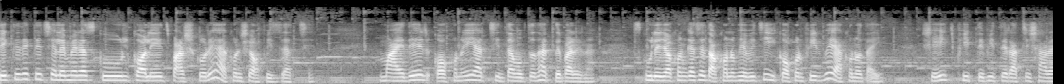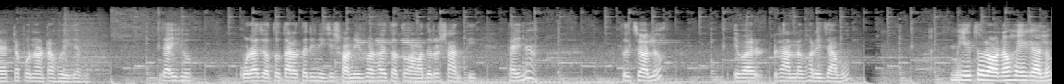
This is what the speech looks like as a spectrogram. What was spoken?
দেখতে দেখতে ছেলেমেয়েরা স্কুল, কলেজ পাশ করে এখন সে অফিস যাচ্ছে। মায়েদের কখনোই আর চিন্তামুক্ত থাকতে পারে না। স্কুলে যখন গেছে তখনও ভেবেছি, কখন ফিরবে? এখনও তাই। সেই ফিরতে ফিরতে রাত্রি সাড়ে আটটা, পনেরোটা হয়ে যাবে। যাই হোক, ওরা যত তাড়াতাড়ি নিজে স্বনির্ভর হয়, তত আমাদেরও শান্তি, তাই না? তো চলো, এবার রান্নাঘরে যাব। মেয়ে তো রওনা হয়ে গেল।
